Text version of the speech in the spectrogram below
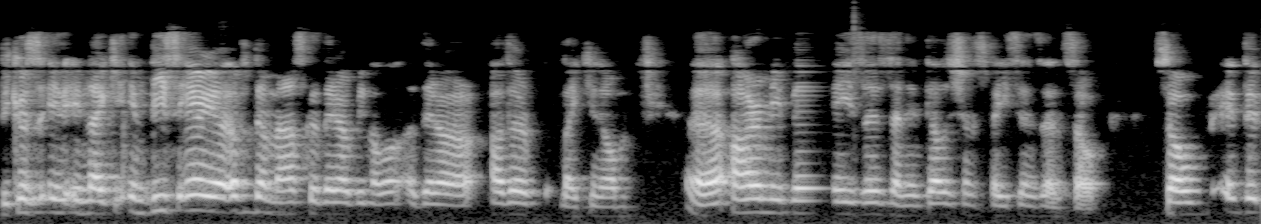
because in, in, like in this area of Damascus, there have been lot, there are other like you know uh, army bases and intelligence bases and so so it,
